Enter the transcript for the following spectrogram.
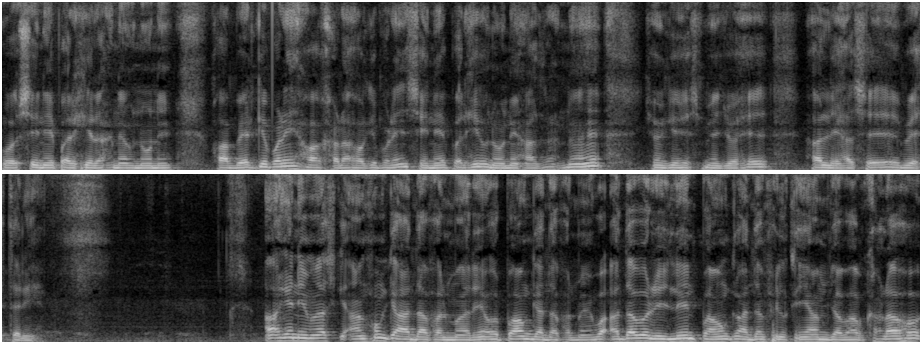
وہ سینے پر ہی رہنا انہوں نے۔ خواہ بیٹھ کے پڑھیں خواہ کھڑا ہو کے پڑھیں۔ سینے پر ہی انہوں نے ہاتھ رکھنا ہے، کیونکہ اس میں جو ہے ہر لحاظ سے بہتری ہے۔ آگے نماز کی آنکھوں کے ادا فرما رہے ہیں اور پاؤں کے ادا فرما رہے ہیں وہ ادب و رجلین پاؤں کا ادب فلقیام جب آپ کھڑا ہو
